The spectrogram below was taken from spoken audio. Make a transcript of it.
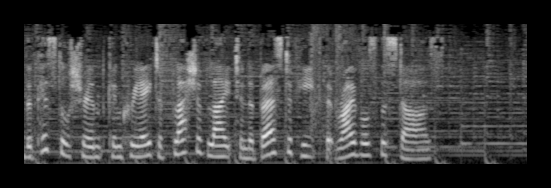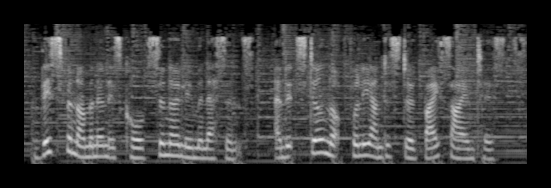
the pistol shrimp can create a flash of light and a burst of heat that rivals the stars. This phenomenon is called sonoluminescence, and it's still not fully understood by scientists.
